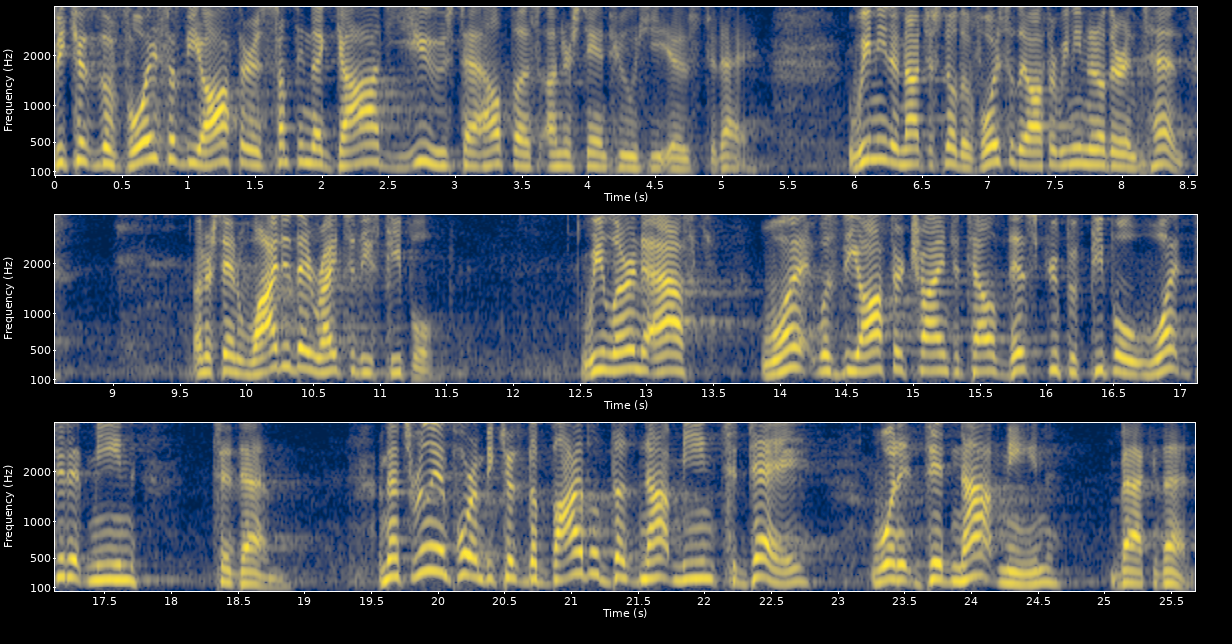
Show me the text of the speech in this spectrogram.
because the voice of the author is something that God used to help us understand who he is today. We need to not just know the voice of the author, we need to know their intent. Understand why did they write to these people? We learn to ask, what was the author trying to tell this group of people? What did it mean to them? And that's really important because the Bible does not mean today what it did not mean back then.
